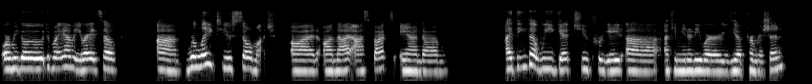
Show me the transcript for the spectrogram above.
or we go to Miami, right? So, um, relate to you so much on on that aspect. And um, I think that we get to create a, a community where you have permission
